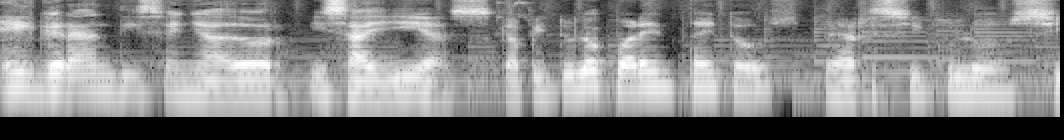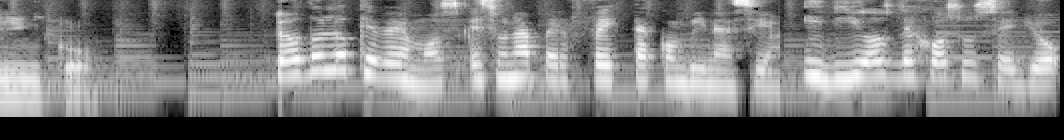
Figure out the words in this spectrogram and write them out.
el gran diseñador. Isaías capítulo 42, versículo 5. Todo lo que vemos es una perfecta combinación y Dios dejó su sello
